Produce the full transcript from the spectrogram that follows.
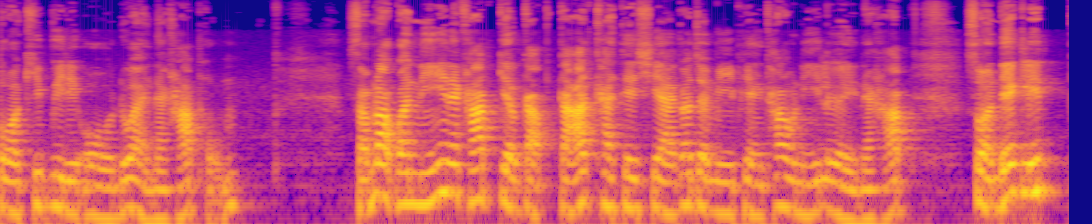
ตัวคลิปวิดีโอด้วยนะครับผมสำหรับวันนี้นะครับเกี่ยวกับการ์ดคาเทเชียก็จะมีเพียงเท่านี้เลยนะครับ ส่วนเด็กลิสเ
